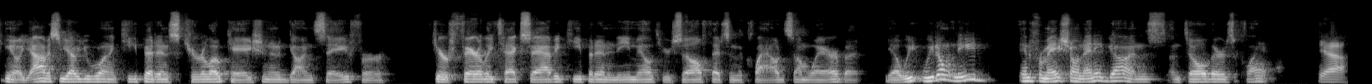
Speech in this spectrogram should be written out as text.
you know, obviously you want to keep it in a secure location in a gun safe, or if you're fairly tech savvy, keep it in an email to yourself that's in the cloud somewhere. But you know, we, we don't need information on any guns until there's a claim. Yeah,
